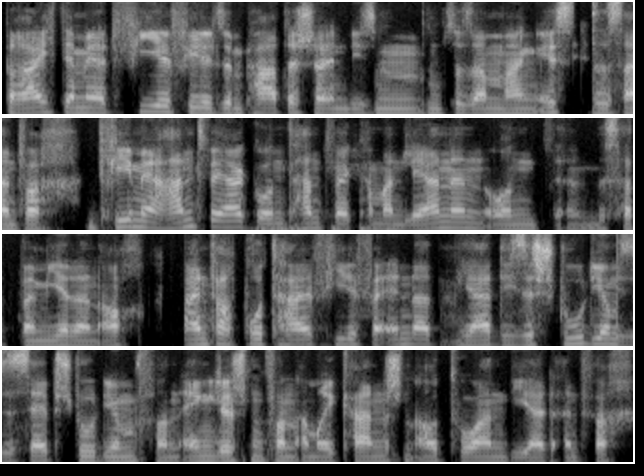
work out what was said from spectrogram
Bereich, der mir halt viel, viel sympathischer in diesem Zusammenhang ist. Es ist einfach viel mehr Handwerk und Handwerk kann man lernen. Und äh, das hat bei mir dann auch einfach brutal viel verändert. Ja, dieses Studium, dieses Selbststudium von englischen, von amerikanischen Autoren, die halt einfach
